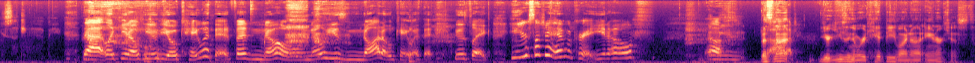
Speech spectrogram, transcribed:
he's such a hippie that like, you know, he would be okay with it. But no, no, he's not okay with it. He was like, You're such a hypocrite, you know? I Ugh, mean, That's God. not. You're using the word hippie. Why not anarchist?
